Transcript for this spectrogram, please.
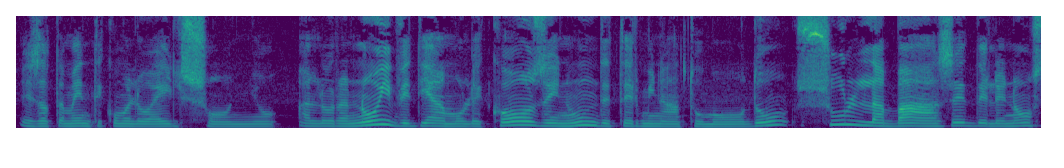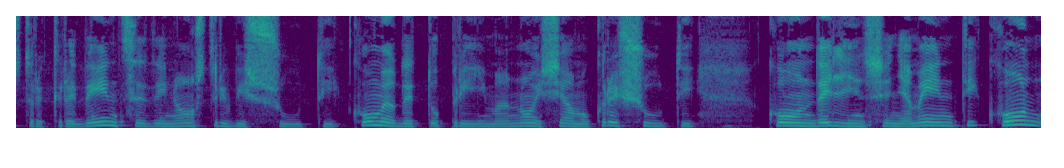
esattamente come lo è il sogno. Allora noi vediamo le cose in un determinato modo sulla base delle nostre credenze, dei nostri vissuti. Come ho detto prima, noi siamo cresciuti con degli insegnamenti, con,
